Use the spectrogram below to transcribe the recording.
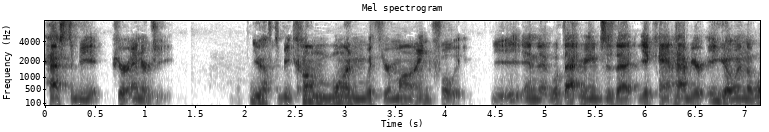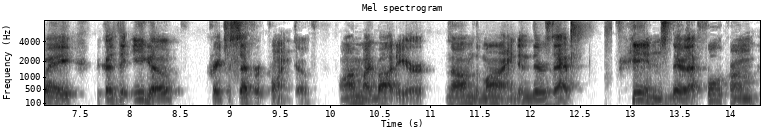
has to be pure energy. You have to become one with your mind fully. And what that means is that you can't have your ego in the way because the ego creates a separate point of, well, I'm my body or no, I'm the mind. And there's that hinge there, that fulcrum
